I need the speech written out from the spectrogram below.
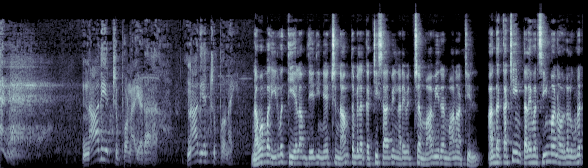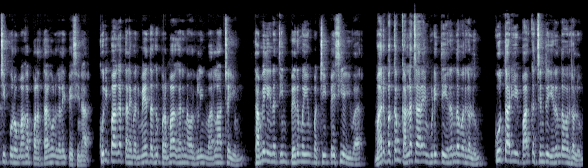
ஏன் நாதியற்று போனாயடா. நாதியற்று போனாய். நவம்பர் இருபத்தி ஏழாம் தேதி நேற்று நாம் தமிழர் கட்சி சார்பில் நடைபெற்ற மாவீரன் மாநாட்டில் அந்த கட்சியின் தலைவர் சீமான் அவர்கள் உணர்ச்சிபூர்வமாக பல தகவல்களை பேசினார். குறிப்பாக தலைவர் மேதகு பிரபாகரன் அவர்களின் வரலாற்றையும் தமிழ் இனத்தின் பெருமையும் பற்றி பேசிய இவர் மறுபக்கம் கள்ளச்சாராயம் குடித்து இறந்தவர்களும் கூத்தாடியை பார்க்கச் சென்று இறந்தவர்களும்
